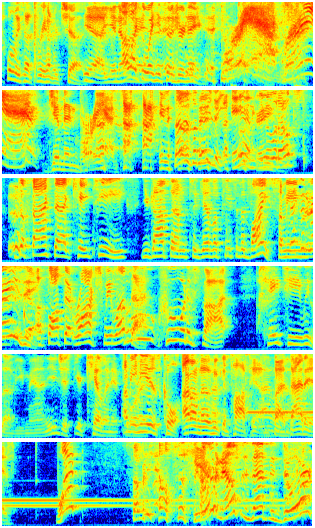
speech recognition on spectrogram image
Well, he's had 300 shows. Yeah, you know, I like the way he says your name. Brant! Brant! Jim and Brant. That is amazing. so and you know what else? The fact that KT, you got them to give a piece of advice. I mean, That's amazing. A thought that rocks. We love Who, that. who would have thought? KT, we love you, man. You just you're killing it. For I mean, he is cool. I don't know who could top him, but that is what? Somebody else is here. Someone else is at the door.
